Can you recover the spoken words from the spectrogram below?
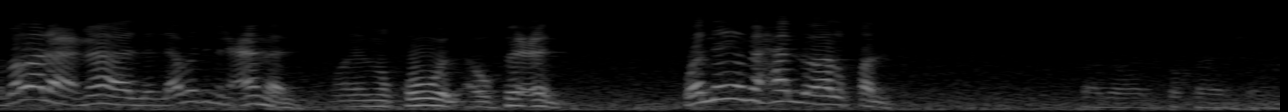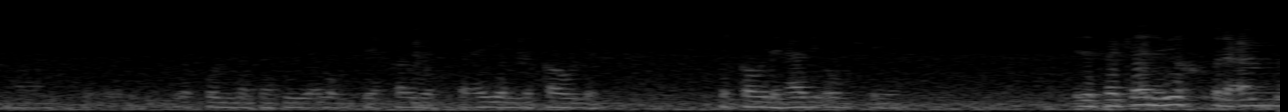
فبعض الأعمال لابد من عمل ومن قول أو فعل. والنية محلها القلب. شيخ يقول لك في الأضحية قال تعين بقوله بقول هذه أضحية إذا فكان يخبر عن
